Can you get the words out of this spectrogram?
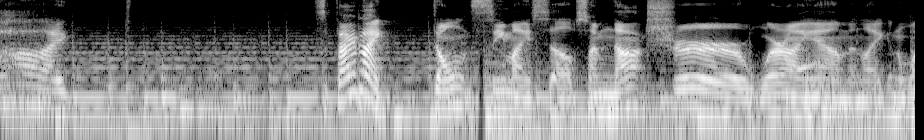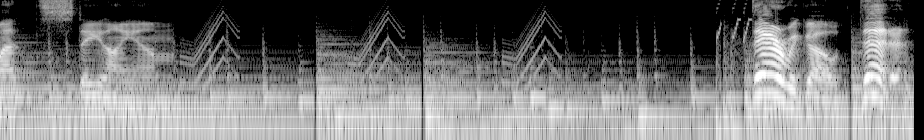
Ah, the fact I don't see myself, so I'm not sure where I am and like in what state I am. There we go, did it!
